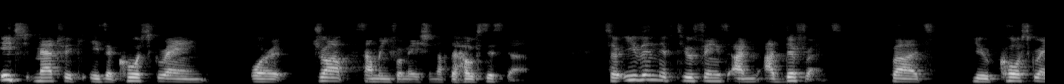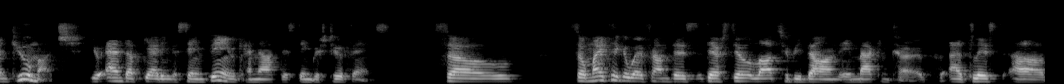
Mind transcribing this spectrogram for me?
each metric is a coarse grained or drop some information of the whole system. So even if two things are, are different, but you grain too much, you end up getting the same thing. You cannot distinguish two things. So, so my takeaway from this, there's still a lot to be done in MechInterp. At least, uh,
